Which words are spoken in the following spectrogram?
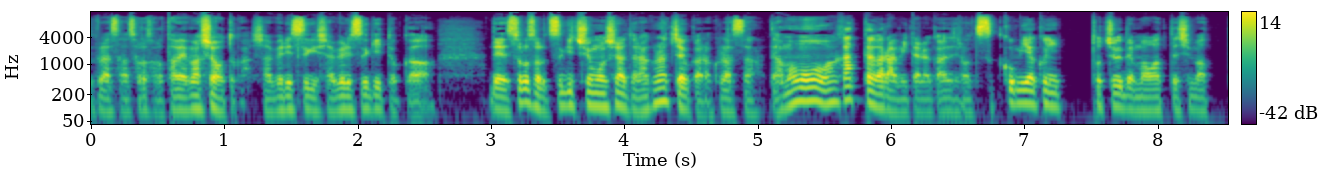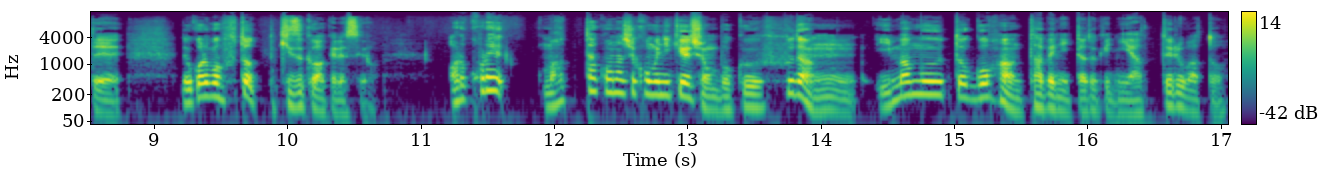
倉さんそろそろ食べましょうとか、喋りすぎ喋りすぎとか、で、そろそろ次注文しないとなくなっちゃうから、倉さん。で、あ、もうもう分かったから、みたいな感じのツッコミ役に途中で回ってしまって、で、これもふと気づくわけですよ。あれこれ、全く同じコミュニケーション僕普段イマムとご飯食べに行った時にやってるわと。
